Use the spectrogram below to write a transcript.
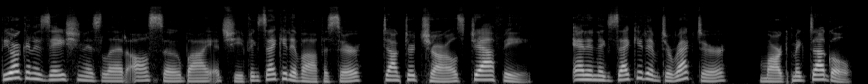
The organization is led also by a chief executive officer, Dr. Charles Jaffe, and an executive director, Mark McDougall.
